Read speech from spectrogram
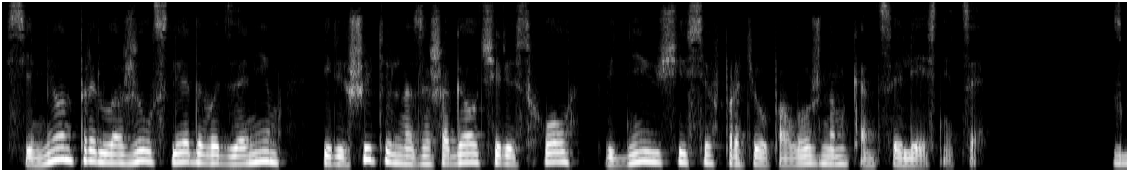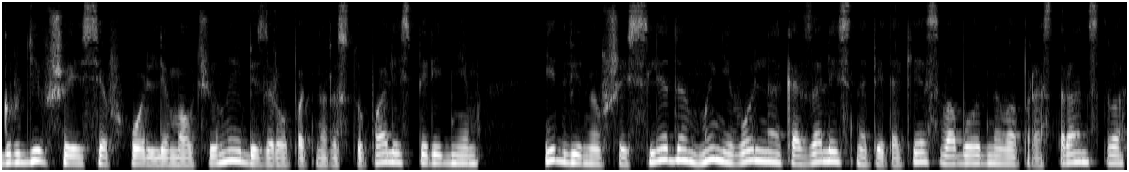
Семен предложил следовать за ним и решительно зашагал через холл к виднеющейся в противоположном конце лестницы – Сгрудившиеся в холле молчуны безропотно расступались перед ним, и, двинувшись следом, мы невольно оказались на пятаке свободного пространства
